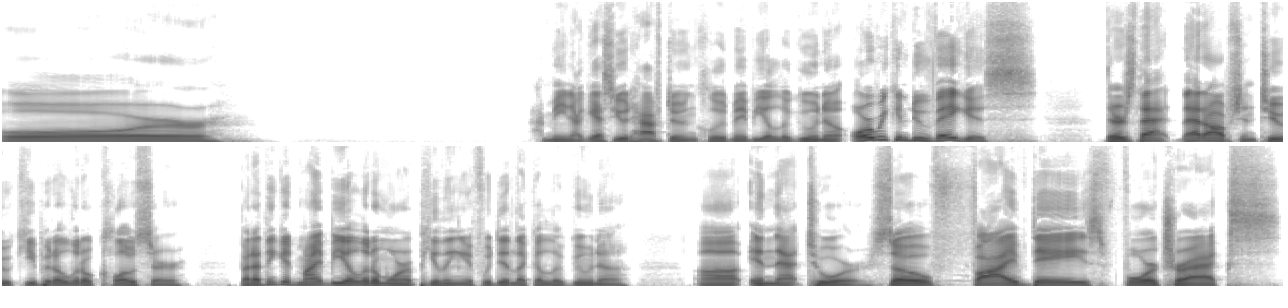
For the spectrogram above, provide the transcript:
Or. I mean, I guess you'd have to include maybe a Laguna, or we can do Vegas there's that that option too. Keep it a little closer, but I think it might be a little more appealing if we did like a Laguna uh, in that tour. So five days, four tracks.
